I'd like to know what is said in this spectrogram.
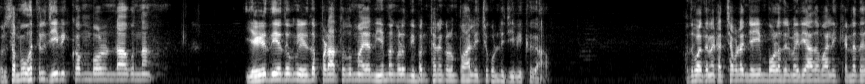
ഒരു സമൂഹത്തിൽ ജീവിക്കുമ്പോഴുണ്ടാകുന്ന എഴുതിയതും എഴുതപ്പെടാത്തതുമായ നിയമങ്ങളും നിബന്ധനകളും പാലിച്ചുകൊണ്ട് ജീവിക്കുക. അതുപോലെ തന്നെ കച്ചവടം ചെയ്യുമ്പോൾ അതിൽ മര്യാദ പാലിക്കേണ്ടത്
